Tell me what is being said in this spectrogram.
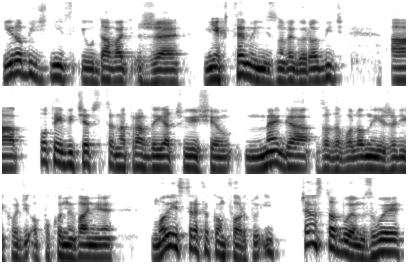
nie robić nic i udawać, że nie chcemy nic nowego robić. A po tej wycieczce naprawdę ja czuję się mega zadowolony, jeżeli chodzi o pokonywanie mojej strefy komfortu. I często byłem zły,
